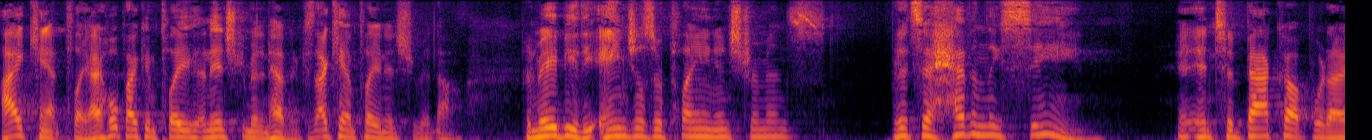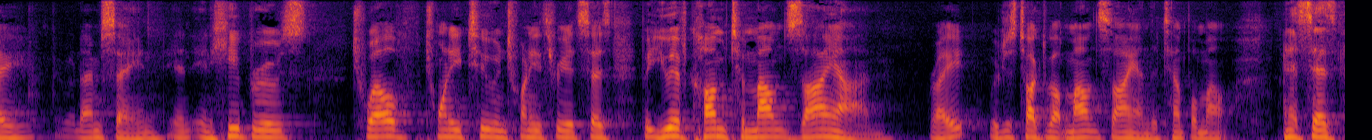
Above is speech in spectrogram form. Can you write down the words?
I can't play. I hope I can play an instrument in heaven because I can't play an instrument now. But maybe the angels are playing instruments. But it's a heavenly scene. And, and to back up what, I, what I'm saying, in, in Hebrews 12, 22, and 23, it says, But you have come to Mount Zion, right? We just talked about Mount Zion, the Temple Mount. And it says,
